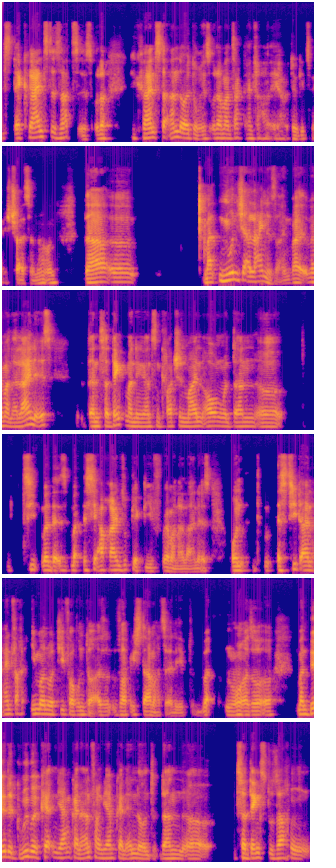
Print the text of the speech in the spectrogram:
es der kleinste Satz ist oder die kleinste Andeutung ist oder man sagt einfach, ja, heute geht's mir echt scheiße. Ne? Und da äh, man nur nicht alleine sein, weil wenn man alleine ist, dann zerdenkt man den ganzen Quatsch in meinen Augen und dann äh, zieht man, das ist, ja auch rein subjektiv, wenn man alleine ist. Und es zieht einen einfach immer nur tiefer runter. Also so habe ich es damals erlebt. Also äh, man bildet Grübelketten, die haben keinen Anfang, die haben kein Ende und dann äh, zerdenkst du Sachen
